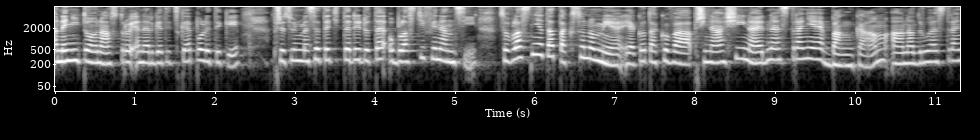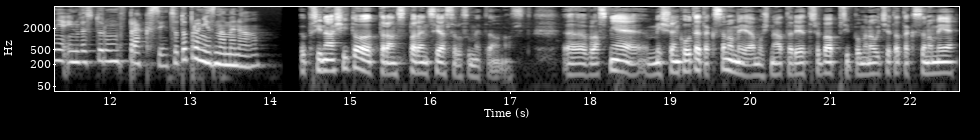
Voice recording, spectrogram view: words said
a není to nástroj energetické politiky. Přesuňme se teď tedy do té oblasti financí. Co vlastně ta taxonomie jako taková přináší na jedné straně bankám a na druhé straně investorům investorům v praxi? Co to pro ně znamená? Přináší to transparenci a srozumitelnost. E, vlastně myšlenkou té taxonomie, a možná tady je třeba připomenout, že ta taxonomie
